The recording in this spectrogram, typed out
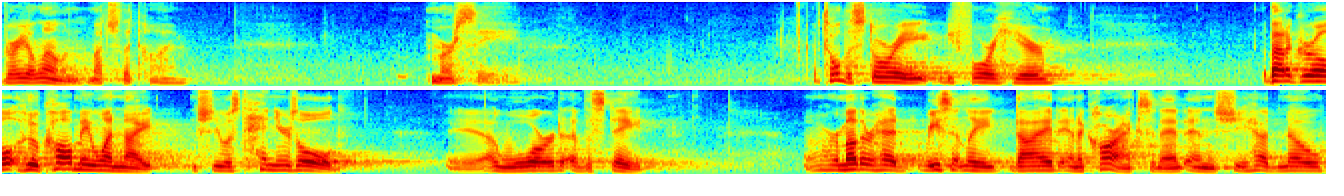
very alone much of the time. Mercy. I've told the story before here about a girl who called me one night. She was 10 years old, a ward of the state. Her mother had recently died in a car accident, and she had no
